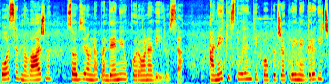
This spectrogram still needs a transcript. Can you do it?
posebno važno s obzirom na pandemiju koronavirusa, a neki studenti poput Žakline Grgić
